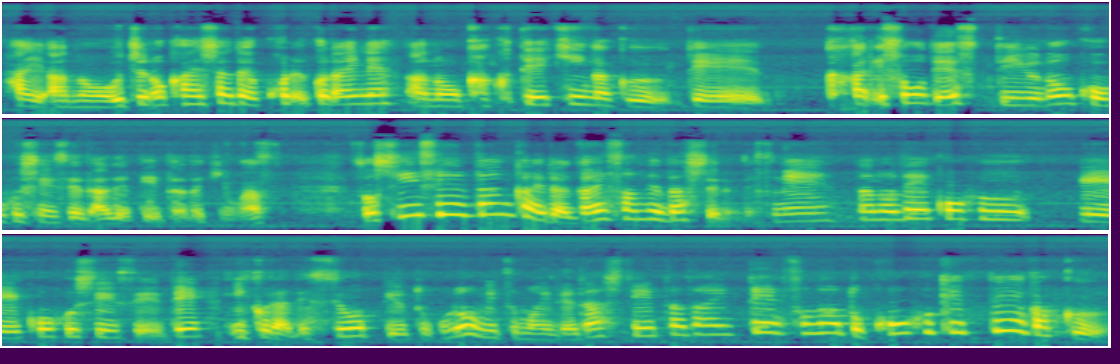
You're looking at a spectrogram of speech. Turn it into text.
はい、あのうちの会社ではこれくらいねあの確定金額でかかりそうですっていうのを交付申請で上げていただきます。そう申請段階では概算で出してるんですね。なので交付えー交付申請でいくらですよっていうところを見積もりで出していただいてその後交付決定額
